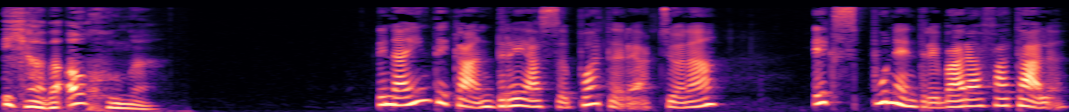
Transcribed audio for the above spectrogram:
Ich habe auch Hunger. Înainte ca Andreea să poată reacționa, expune întrebarea fatală.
